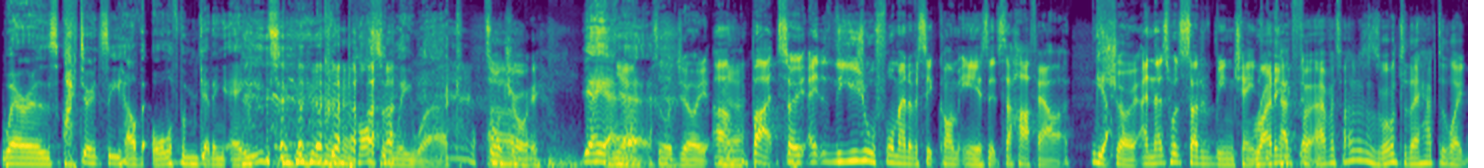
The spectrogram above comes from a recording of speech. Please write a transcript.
whereas i don't see how the, all of them getting aids could possibly work It's all uh, Joey. Yeah yeah yeah, Yeah. It's all Joey. Um, Yeah. But so uh, the usual format of a sitcom is it's a half hour Yeah. show, and that's what started being changed. We've Writing had- for advertisers as well. Do they have to like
